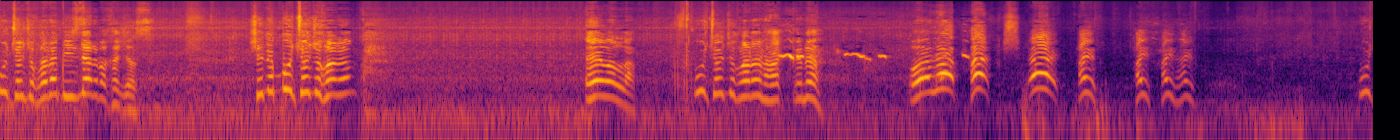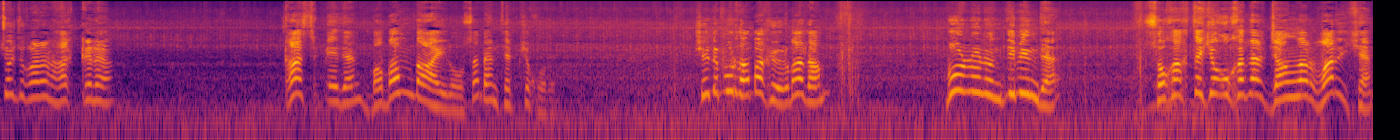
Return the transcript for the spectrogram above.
Bu çocuklara bizler bakacağız. Şimdi bu çocukların eyvallah. Bu çocukların hakkını oğlum ha, şş, hey, hayır hayır hayır hayır. Bu çocukların hakkını gasp eden babam dahil olsa ben tepki korurum. Şimdi burada bakıyorum adam burnunun dibinde sokaktaki o kadar canlılar var iken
